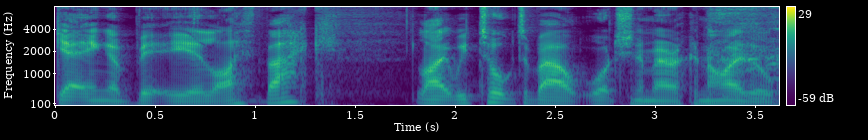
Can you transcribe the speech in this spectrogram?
getting a bit of your life back. Like we talked about watching American Idol.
